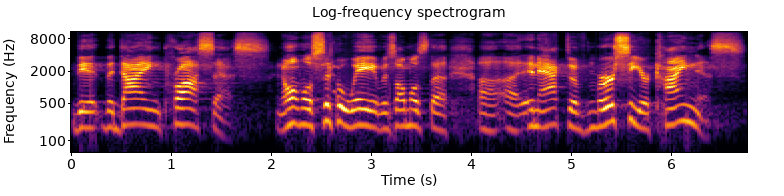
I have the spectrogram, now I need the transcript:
the, the dying process. And almost in a way, it was almost a, an act of mercy or kindness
